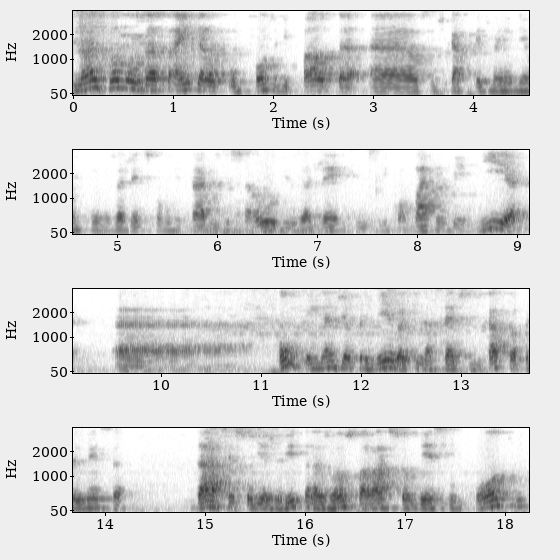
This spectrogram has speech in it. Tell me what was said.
Nós vamos, ainda o, ponto de pauta, uh, o sindicato fez uma reunião com os agentes comunitários de saúde, os agentes de combate à endemia, uh, ontem, né, dia 1 aqui na sede do sindicato, com a presença da assessoria jurídica, nós vamos falar sobre esse encontro,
